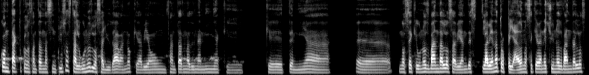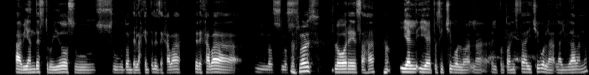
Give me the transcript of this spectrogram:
contacto con los fantasmas, incluso hasta algunos los ayudaban, ¿no? Que había un fantasma de una niña que, que tenía, eh, no sé, que unos vándalos habían, la habían atropellado, no sé qué habían hecho, y unos vándalos habían destruido su, su donde la gente les dejaba, le dejaba los, los Las flores. flores, ajá, y él, y eh, pues Ichigo, la- la- el protagonista Ichigo la, la ayudaba, ¿no?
